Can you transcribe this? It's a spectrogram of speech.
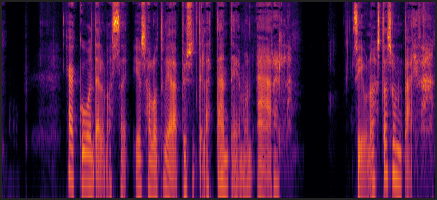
Käy kuuntelemassa, jos haluat vielä pysytellä tämän teeman äärellä. Siunausta sun päivään.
